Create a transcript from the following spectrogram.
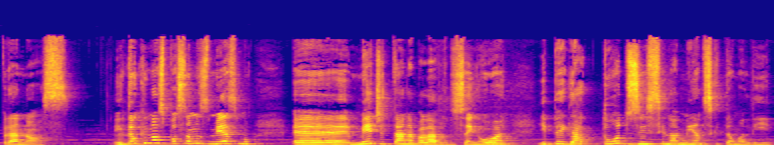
para nós. Então que nós possamos mesmo é, meditar na palavra do Senhor e pegar todos os ensinamentos que estão ali.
